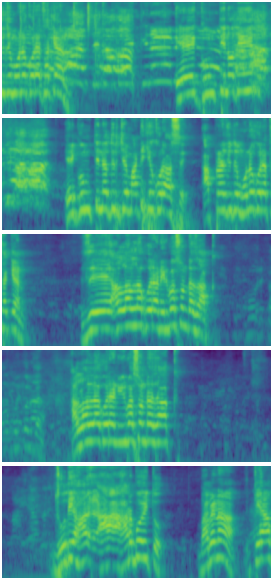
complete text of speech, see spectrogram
যদি মনে করে থাকেন, এই গুমতি নদীর এই গুমতি নদীর যে মাটি খেকুরা আছে? আপনারা যদি মনে করে থাকেন যে আল্লাহ আল্লাহ করে নির্বাচনটা যাক। আল্লাহ আল্লাহ করে নির্বাচনটা যাক। যদি হার- হা- হারবই তো। ভাবে না? টেয়া,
